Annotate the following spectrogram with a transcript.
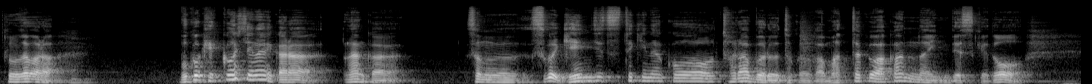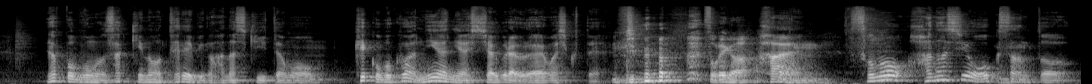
そう、だから、僕は結婚してないから、なんか、その、すごい現実的なこう、トラブルとかが全くわかんないんですけど、やっぱもうさっきのテレビの話聞いても、結構僕はニヤニヤしちゃうぐらい羨ましくて、それが。はい。うん。その話を奥さんと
